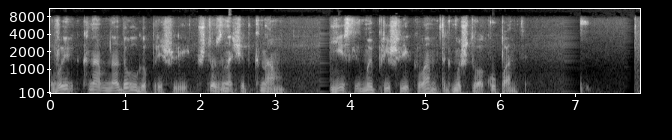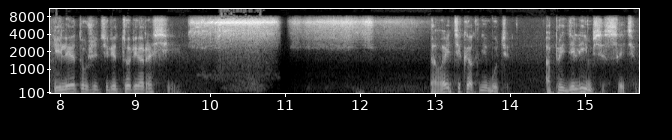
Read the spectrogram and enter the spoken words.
вы к нам надолго пришли? Что значит к нам? Если мы пришли к вам, так мы что, оккупанты? Или это уже территория России? Давайте как-нибудь определимся с этим.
